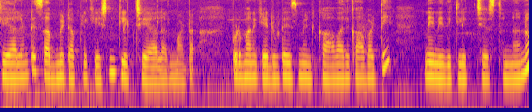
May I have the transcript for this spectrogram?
చేయాలంటే సబ్మిట్ అప్లికేషన్ క్లిక్ చేయాలన్నమాట. ఇప్పుడు మనకి అడ్వర్టైజ్మెంట్ కావాలి కాబట్టి నేను ఇది క్లిక్ చేస్తున్నాను.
